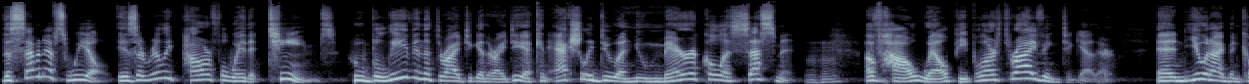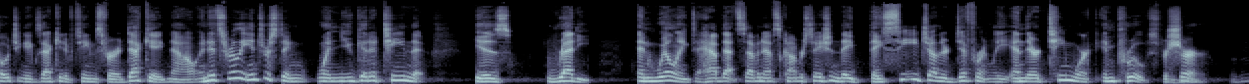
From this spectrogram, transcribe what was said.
the 7F's wheel is a really powerful way that teams who believe in the thrive together idea can actually do a numerical assessment Mm-hmm. of how well people are thriving together. And you and I have been coaching executive teams for a decade now. And it's really interesting when you get a team that is ready and willing to have that 7Fs conversation. They they see each other differently and their teamwork improves for mm-hmm. sure. Mm-hmm.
